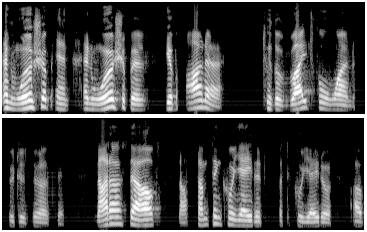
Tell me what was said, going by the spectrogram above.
and worship and, and worshipers give honor to the rightful one who deserves it. Not ourselves, not something created, but the creator of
